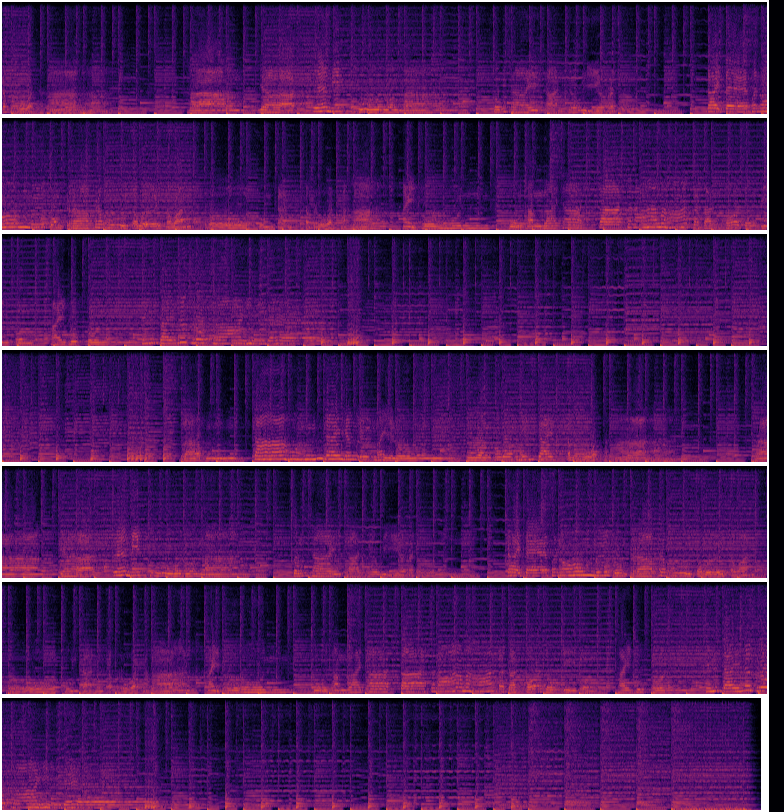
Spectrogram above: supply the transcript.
ตำรวจทหารห่างญาติและมิตรผู้ดวงมา สมชายชาญเชื้อวีระชนได้แต่พนมมือก้มกราบพระผู้เสวยสวรรค์โปรดคุ้มกันตำรวจทหาร ให้ทุนผู้ทำลายชาติ ศาสนามหากษัตริย์ขอจงดีคนไทยทุกคนเห็นใจนักรบชายแดนหลับตาหนใดยังลื ไม่ลงห่วงพะวงเห็นใจตำรวจทหารทางญาติและมิตรผู้ดวงมา สมชายชาติเชื้อวีรชนได้แต่พนมมือกลมกราบพระผู้เสวยสวรรค์โปรดคุ้มกันตำรวจทหารให้ทุน ผู้ทำลายชาติศาสนามหากษัตริย์ขอจงที่ตนไทยทุกคน เห็นใจนักรบชายแดน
